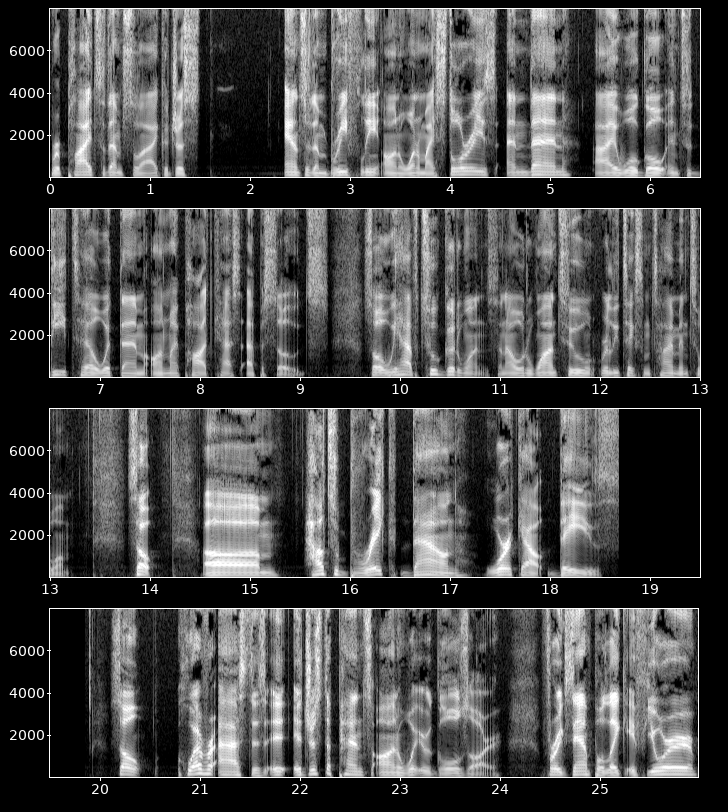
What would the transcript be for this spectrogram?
reply to them so that I could just answer them briefly on one of my stories, and then I will go into detail with them on my podcast episodes. So we have two good ones, and I would want to really take some time into them. So, um, how to break down workout days. So, whoever asked this, it, it just depends on what your goals are. For example, like if you're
